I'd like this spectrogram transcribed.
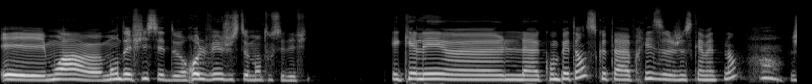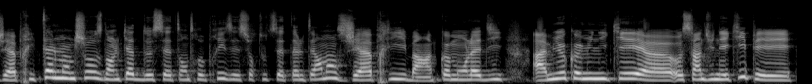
Et moi, euh, mon défi, c'est de relever justement tous ces défis. Et quelle est euh, la compétence que tu as apprise jusqu'à maintenant? Oh, J'ai appris tellement de choses dans le cadre de cette entreprise et surtout de cette alternance. J'ai appris, ben, comme on l'a dit, à mieux communiquer euh, au sein d'une équipe et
